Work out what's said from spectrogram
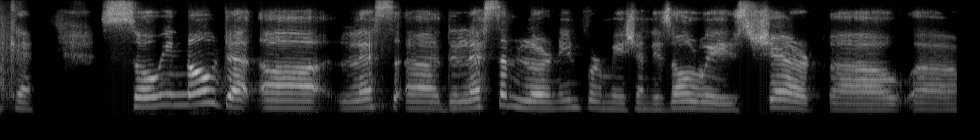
Okay, so we know that uh, less, uh, the lesson learned information is always shared uh, uh,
